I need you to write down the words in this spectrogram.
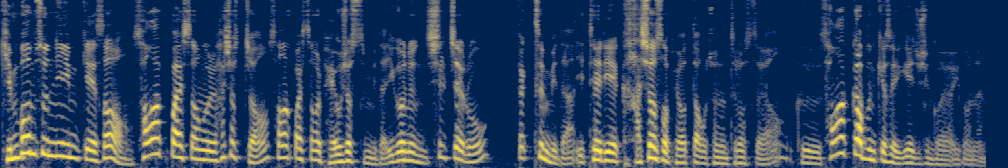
김범수님께서 성악 발성을 하셨죠 성악 발성을 배우셨습니다. 이거는 실제로 팩트입니다. 이태리에 가셔서 배웠다고 저는 들었어요. 그 성악가 분께서 얘기해 주신 거예요. 이거는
